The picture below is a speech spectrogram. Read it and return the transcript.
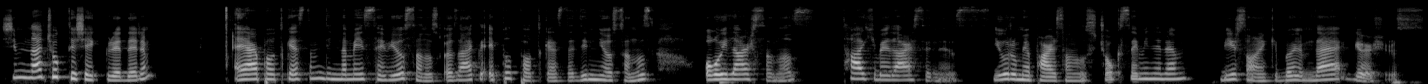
Şimdiden çok teşekkür ederim. Eğer podcast'imi dinlemeyi seviyorsanız, özellikle Apple Podcast'te dinliyorsanız, oylarsanız, takip ederseniz, yorum yaparsanız çok sevinirim. Bir sonraki bölümde görüşürüz.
